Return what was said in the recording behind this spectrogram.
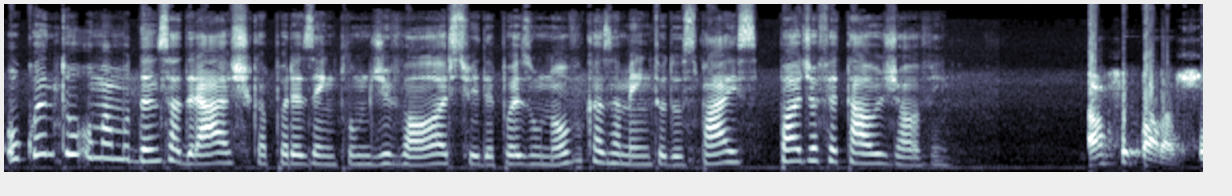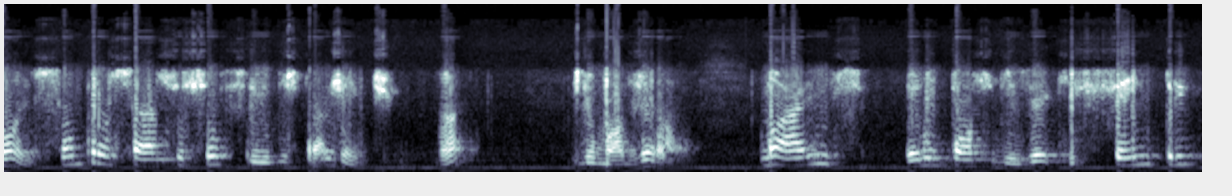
O quanto uma mudança drástica, por exemplo, um divórcio e depois um novo casamento dos pais, pode afetar o jovem? As separações são processos sofridos para a gente, né? de um modo geral. Mas eu não posso dizer que sempre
